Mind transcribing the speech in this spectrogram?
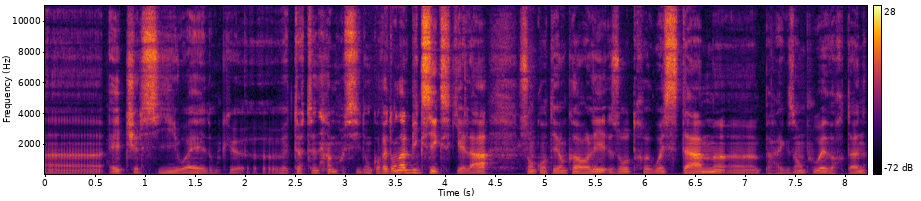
Euh, et Chelsea, ouais, donc Tottenham aussi. Donc en fait, on a le Big Six qui est là, sans compter encore les autres West Ham, par exemple, ou Everton,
